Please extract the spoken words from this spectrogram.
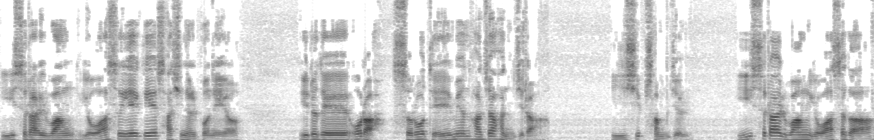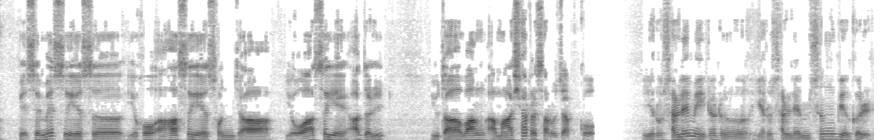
이스라엘 왕 요아스에게 사신을 보내어 이르되 오라 서로 대면하자 한지라. 23절. 이스라엘 왕 요아스가 베세메스에서 여호아하스의 손자 요아스의 아들 유다 왕 아마샤를 사로잡고 예루살렘에 이르러 예루살렘 성벽을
